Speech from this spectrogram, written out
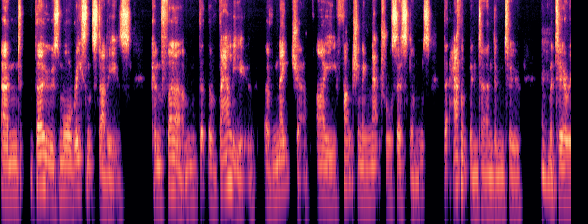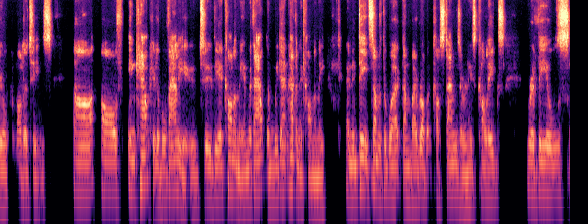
And those more recent studies confirm that the value of nature, i.e., functioning natural systems that haven't been turned into mm-hmm. material commodities, are of incalculable value to the economy. And without them, we don't have an economy. And indeed, some of the work done by Robert Costanza and his colleagues reveals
